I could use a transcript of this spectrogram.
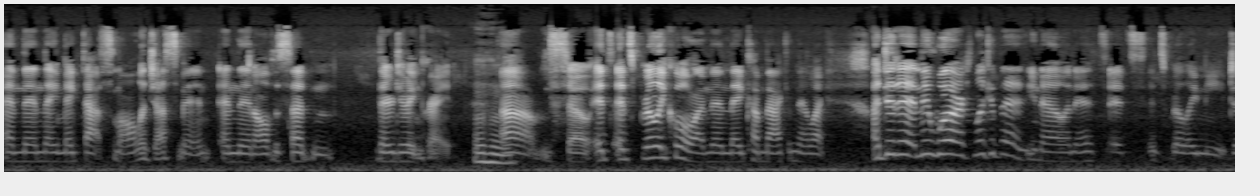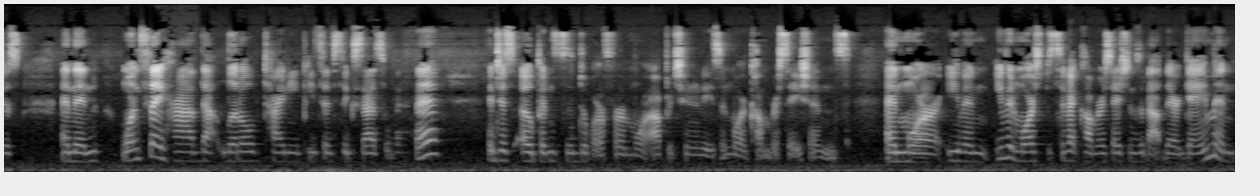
And then they make that small adjustment and then all of a sudden they're doing great. Mm-hmm. um, so it's it's really cool. And then they come back and they're like i did it and it worked. Look at this you know and it's it's it's really neat. Just and then once they have that little tiny piece of success with it it just opens the door for more opportunities and more conversations and more even even more specific conversations about their game and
